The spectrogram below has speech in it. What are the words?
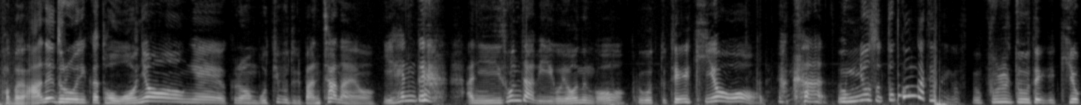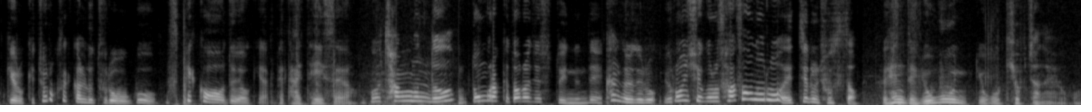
봐봐요. 안에 들어오니까 더 원형의 그런 모티브들이 많잖아요. 이 핸들, 아니, 이 손잡이 이거 여는 거. 이것도 되게 귀여워. 약간 음료수 뚜껑 같이 생겼어. 불도 되게 귀엽게 이렇게 초록 색깔로 들어오고, 스피커도 여기 앞에 다 돼 있어요. 그리고 창문도 동그랗게 떨어질 수도 있는데, 약간 그래도 이런 식으로 사선으로 엣지를 줬어. 그 핸들. 요 부분, 요거 귀엽잖아요, 요거.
